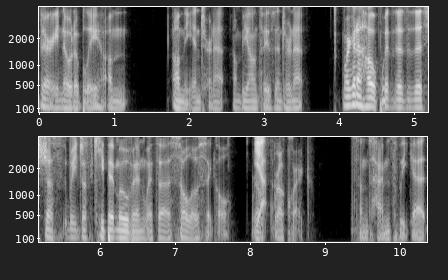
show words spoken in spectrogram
Very notably on on the internet, on Beyonce's internet. We're gonna hope with the, this just we just keep it moving with a solo single. Real, Yeah. real quick. Sometimes we get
